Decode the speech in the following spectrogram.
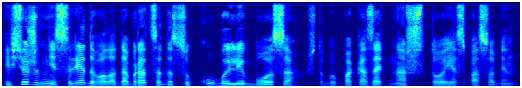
И все же мне следовало добраться до суккубы или босса, чтобы показать, на что я способен.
